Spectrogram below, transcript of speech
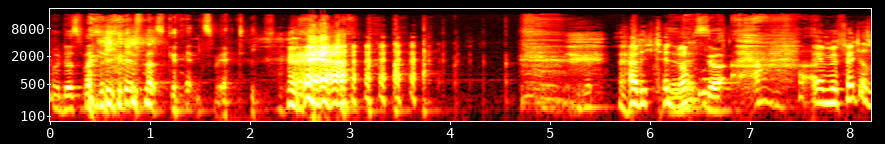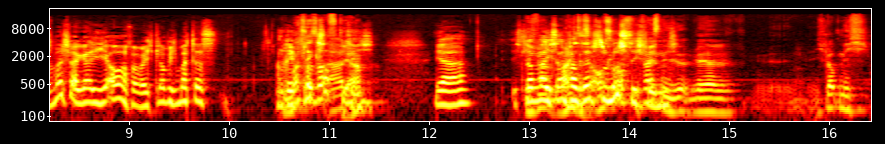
Und das fand ich etwas grenzwertig. Hatte ich denn noch? So, ah, Äh, mir fällt das manchmal gar nicht auf, aber ich glaube, ich mache das das oft, reflexartig. ja? ich glaube, weil ich es einfach selbst so lustig finde. Ich glaube nicht.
